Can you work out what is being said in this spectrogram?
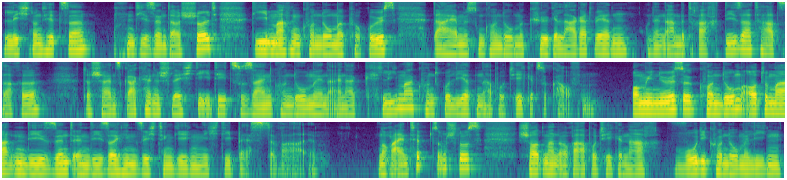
Licht und Hitze, die sind da schuld. Die machen Kondome porös. Daher müssen Kondome kühl gelagert werden. Und in Anbetracht dieser Tatsache, da scheint es gar keine schlechte Idee zu sein, Kondome in einer klimakontrollierten Apotheke zu kaufen. Ominöse Kondomautomaten, die sind in dieser Hinsicht hingegen nicht die beste Wahl. Noch ein Tipp zum Schluss. Schaut mal in eurer Apotheke nach, wo die Kondome liegen.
